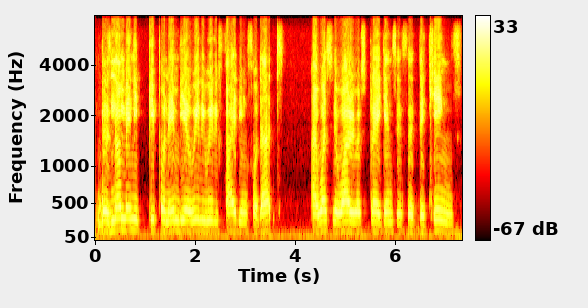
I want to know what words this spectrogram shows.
There's not many people in NBA really, really fighting for that. I watched the Warriors play against the Kings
